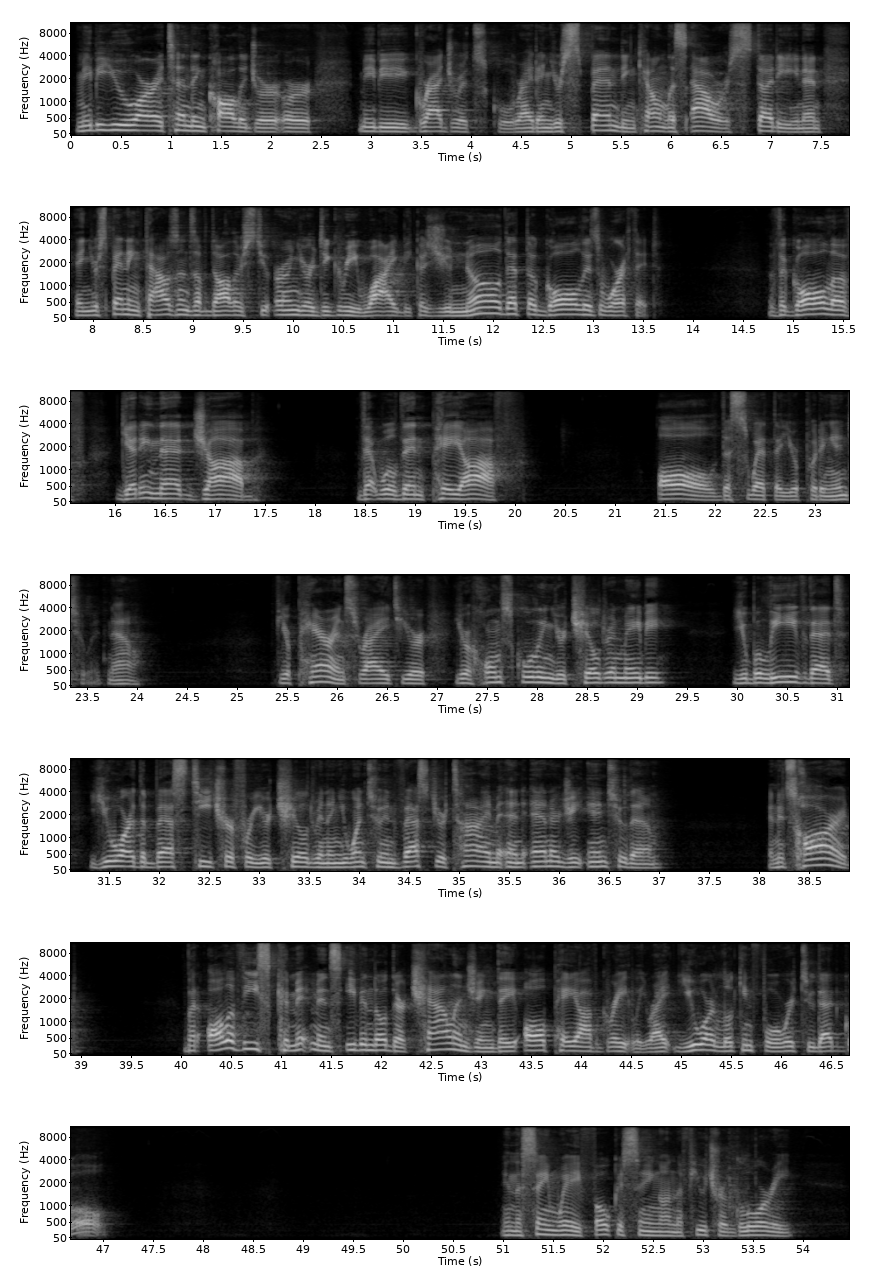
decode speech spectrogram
Maybe you are attending college or, or maybe graduate school, right? And you're spending countless hours studying and, and you're spending thousands of dollars to earn your degree. Why? Because you know that the goal is worth it. The goal of getting that job that will then pay off all the sweat that you're putting into it now. If your parents, right, you're, you're homeschooling your children maybe, you believe that you are the best teacher for your children and you want to invest your time and energy into them. And it's hard. But all of these commitments, even though they're challenging, they all pay off greatly, right? You are looking forward to that goal. In the same way, focusing on the future glory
